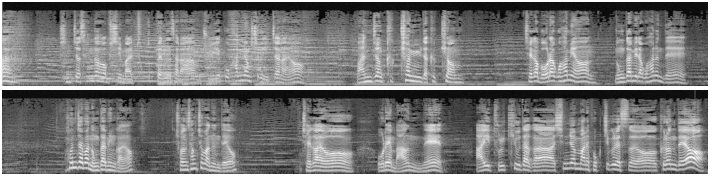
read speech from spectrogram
아휴, 진짜 생각 없이 말 툭툭 뱉는 사람 주위에 꼭 한 명씩은 있잖아요. 완전 극혐입니다, 극혐. 제가 뭐라고 하면 농담이라고 하는데, 혼자만 농담인가요? 전 상처받는데요. 제가요, 올해 44, 아이 둘 키우다가 10년 만에 복직을 했어요. 그런데요,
